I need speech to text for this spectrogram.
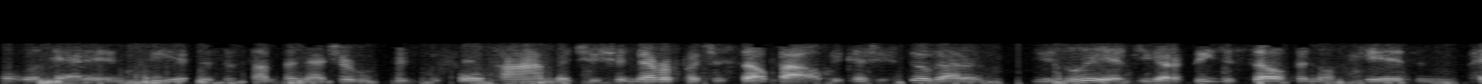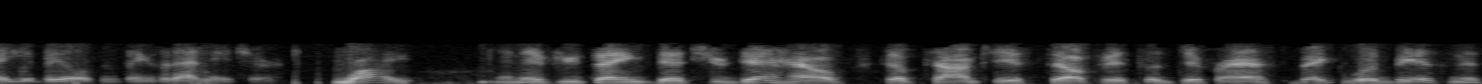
to look at it and see if this is something that you're do full time. But you should never put yourself out because you still got to you live. You got to feed yourself and those kids and pay your bills and things of that nature. Right. And if you think that you didn't have self time to yourself, it's a different aspect with business.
